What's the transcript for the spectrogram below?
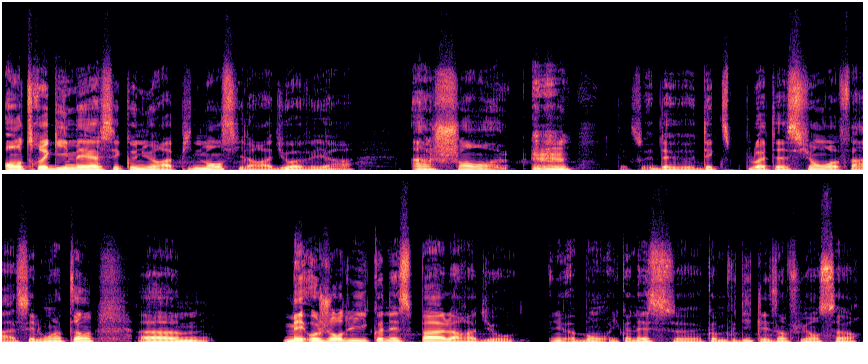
entre guillemets, assez connu rapidement si la radio avait un, champ d'exploitation enfin, assez lointain. Euh, mais aujourd'hui, ils connaissent pas la radio. Euh, bon, ils connaissent, euh, comme vous dites, les influenceurs.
